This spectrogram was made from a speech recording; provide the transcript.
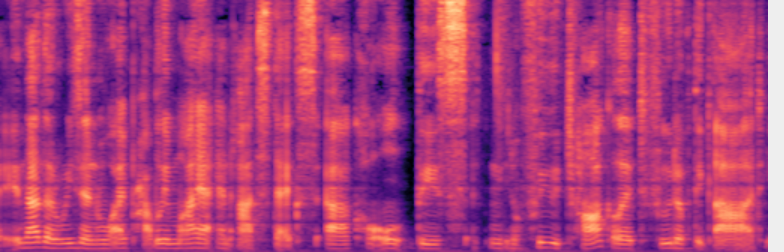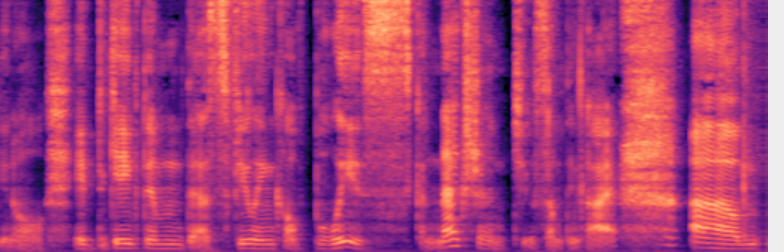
Another reason why probably Maya and Aztecs uh, call this, you know, food chocolate food of the god, you know, it gave them this feeling of bliss, connection to something higher. Um,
